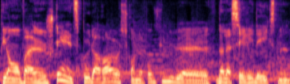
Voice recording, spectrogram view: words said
puis on va ajouter un petit peu d'horreur, ce qu'on n'a pas vu euh, dans la série des X-Men.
